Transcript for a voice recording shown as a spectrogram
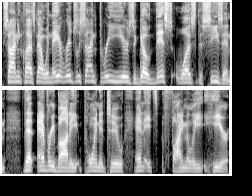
signing class. Now, when they originally signed three years ago, this was the season that everybody pointed to, and it's finally here.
